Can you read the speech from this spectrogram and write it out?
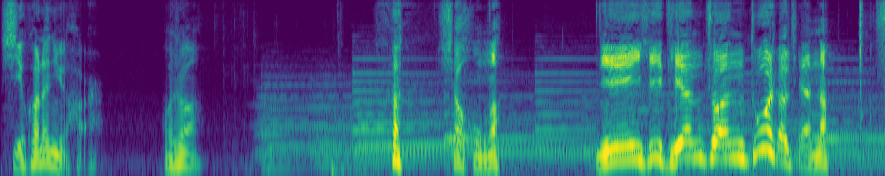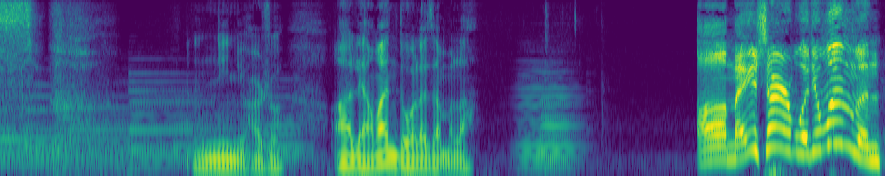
喜欢的女孩，我说：“ 小红啊，你一天赚多少钱呢？”那女孩说：“啊，两万多了，怎么了？”啊，没事我就问问。就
